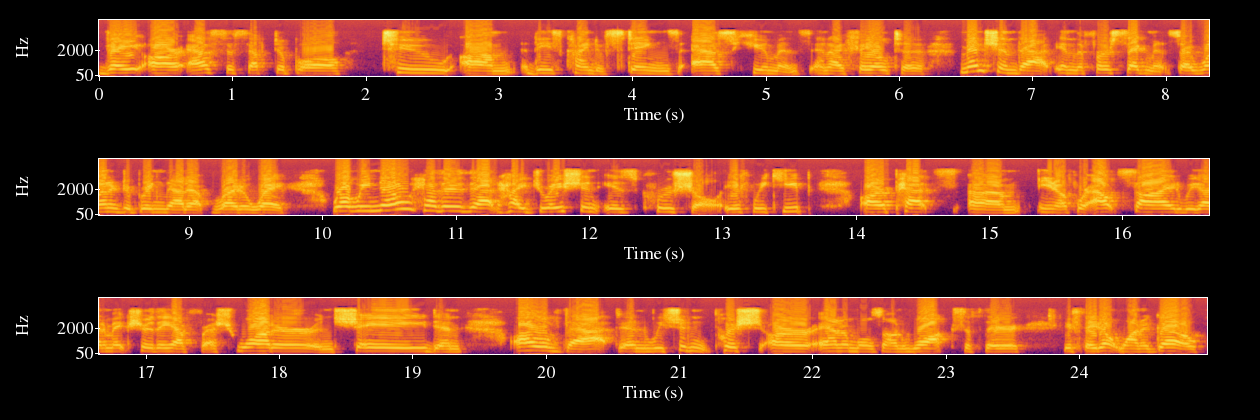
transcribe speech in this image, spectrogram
they are as susceptible to um, these kind of stings as humans. And I failed to mention that in the first segment, so I wanted to bring that up right away. Well, we know, Heather, that hydration is crucial. If we keep our pets, um, you know, if we're outside, we got to make sure they have fresh water and shade and all of that. And we shouldn't push our animals on walks if they're if they don't want to go.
